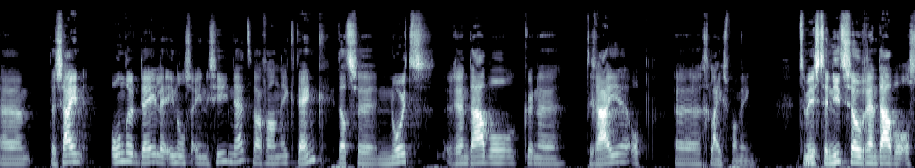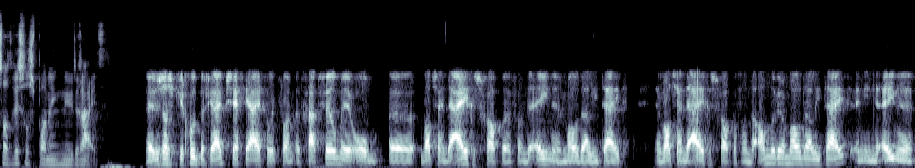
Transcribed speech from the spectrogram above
Uh, er zijn onderdelen in ons energienet waarvan ik denk dat ze nooit rendabel kunnen draaien op uh, gelijkspanning. Tenminste, niet zo rendabel als dat wisselspanning nu draait. Nee, dus als ik je goed begrijp, zeg je eigenlijk van het gaat veel meer om uh, wat zijn de eigenschappen van de ene modaliteit en wat zijn de eigenschappen van de andere modaliteit. En in de ene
